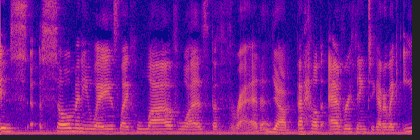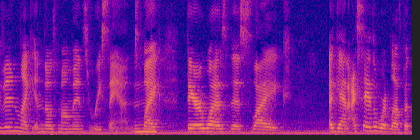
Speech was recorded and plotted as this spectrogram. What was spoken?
in so many ways like love was the thread Yeah. that held everything together. Like even like in those moments, rhysand. Mhm. Like there was this like again, I say the word love, but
